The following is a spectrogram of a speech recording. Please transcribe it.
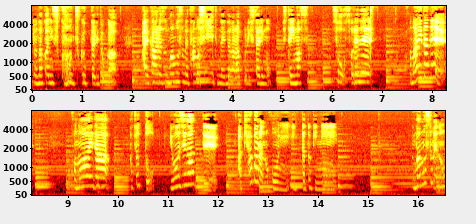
夜中にスコーン作ったりとか相変わらず「ウマ娘楽しい!」ってなりながらアプリしたりもしています。そうそれでこの間ねこの間ちょっと用事があって秋葉原の方に行った時に「ウマ娘」の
